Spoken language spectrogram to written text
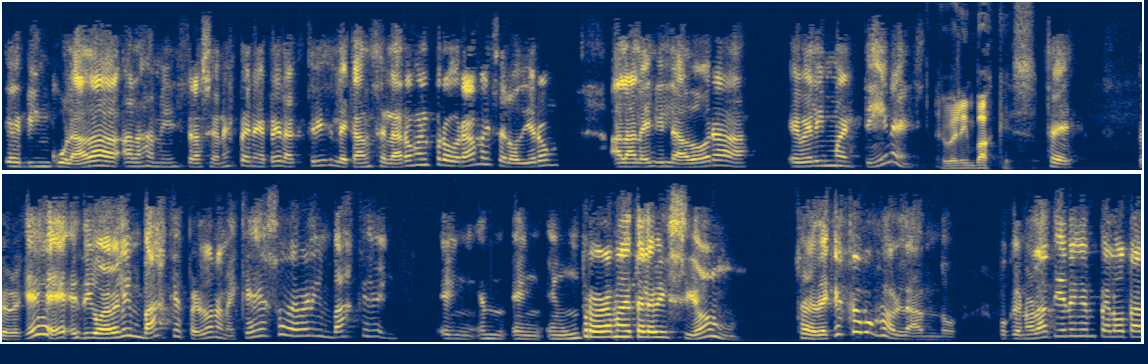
eh, vinculada a las administraciones PNP, la actriz, le cancelaron el programa y se lo dieron a la legisladora Evelyn Martínez. Evelyn Vázquez. Sí. ¿Pero qué es? Digo, Evelyn Vázquez, perdóname, ¿qué es eso de Evelyn Vázquez en, en, en, un programa de televisión? O sea, ¿de qué estamos hablando? Porque no la tienen en pelota,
